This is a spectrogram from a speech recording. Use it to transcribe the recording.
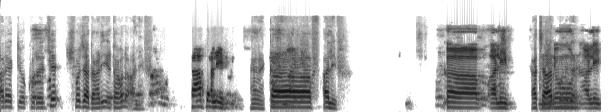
আরও একটি অক্ষর রয়েছে সোজা দাঁড়িয়ে এটা হলো আলিফ। কাপ আলিফ। হ্যাঁ কাফ আলিফ। কাপ আলিফ। আচ্ছা আর নুন আলিফ।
